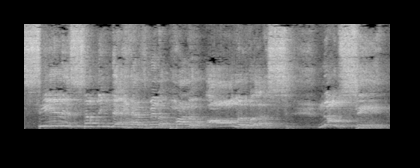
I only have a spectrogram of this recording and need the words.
Sin is something that has been a part of all of us. No sin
